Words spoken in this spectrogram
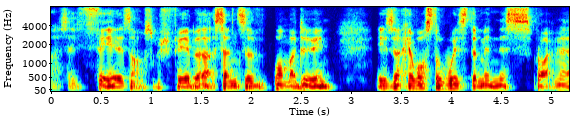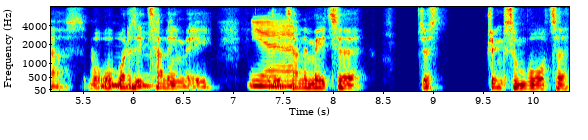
I say fear. It's not so much fear, but that sense of what am I doing? Is okay. What's the wisdom in this right now? What, what, what is it Mm. telling me? Is it telling me to just drink some water?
